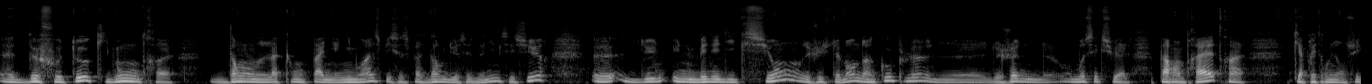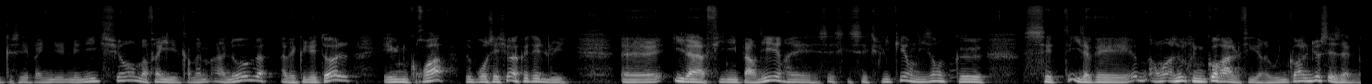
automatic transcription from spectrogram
euh, deux photos qui montrent dans la campagne nimoise, puisque ça se passe dans le diocèse de Nîmes, c'est sûr, euh, d'une- une bénédiction justement d'un couple de, de jeunes homosexuels. Par un prêtre qui a prétendu ensuite que ce n'était pas une bénédiction, mais enfin il est quand même un aube avec une étole et une croix de procession à côté de lui. Euh, il a fini par dire, et c'est ce qui s'expliquait en disant que c'est, il avait en outre une chorale, figurez-vous, une chorale diocésaine.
